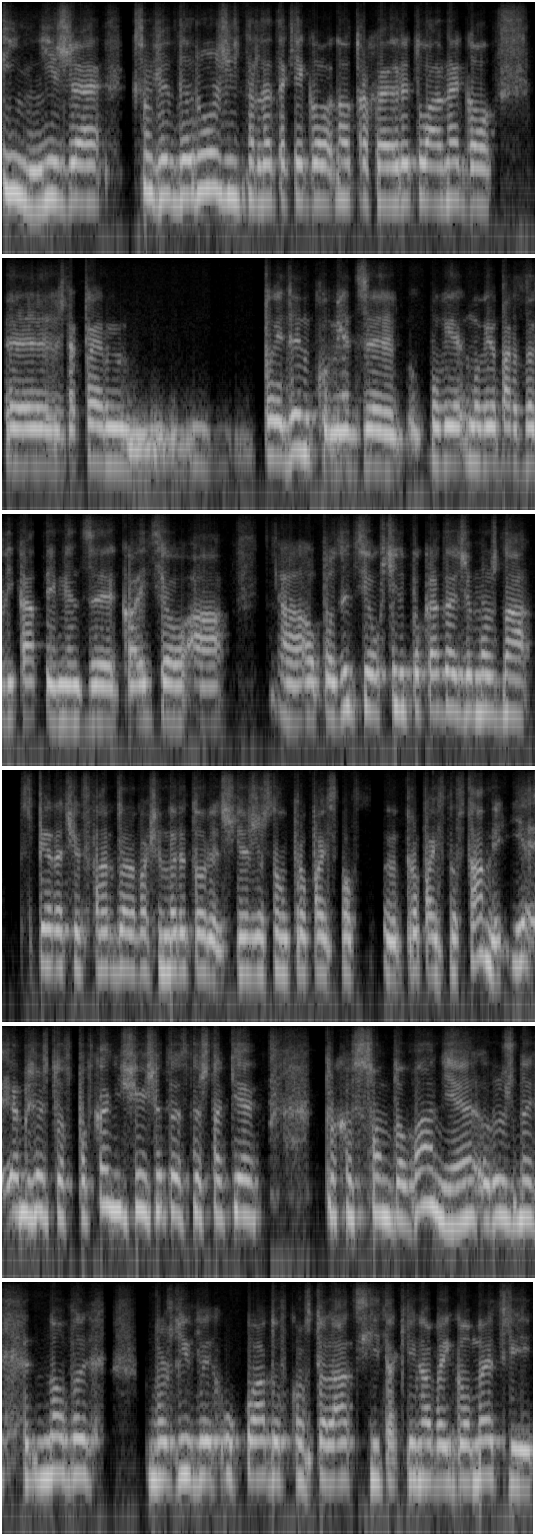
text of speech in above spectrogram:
inni, że chcą się wyróżnić na tle takiego no, trochę rytualnego, że tak powiem, pojedynku między, mówię, mówię bardzo delikatnie, między koalicją a, a opozycją. Chcieli pokazać, że można wspierać się twardo, ale właśnie merytorycznie, że są propaństwow, propaństwowcami. Ja, ja myślę, że to spotkanie dzisiejsze to jest też takie trochę sądowanie różnych nowych możliwych układów, konstelacji, takiej nowej geometrii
